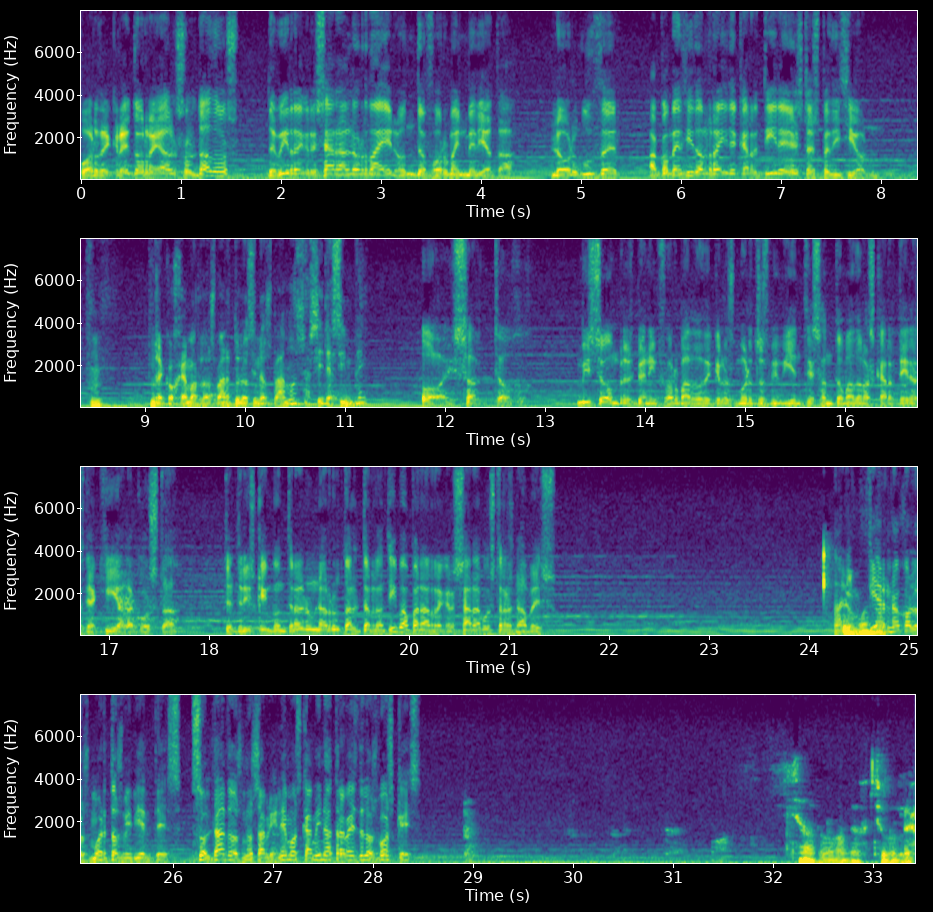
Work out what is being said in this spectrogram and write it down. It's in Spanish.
Por decreto real, soldados, debí regresar a Lord Aeron de forma inmediata. Lord Uther ha convencido al rey de que retire esta expedición. ¿Recogemos los bártulos y nos vamos? ¿Así de simple? Oh, exacto. Mis hombres me han informado de que los muertos vivientes han tomado las carreteras de aquí a la costa. Tendréis que encontrar una ruta alternativa para regresar a vuestras naves. Al bueno. infierno con los muertos vivientes. Soldados, nos abriremos camino a través de los bosques. Ya, no, me has hecho doler.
